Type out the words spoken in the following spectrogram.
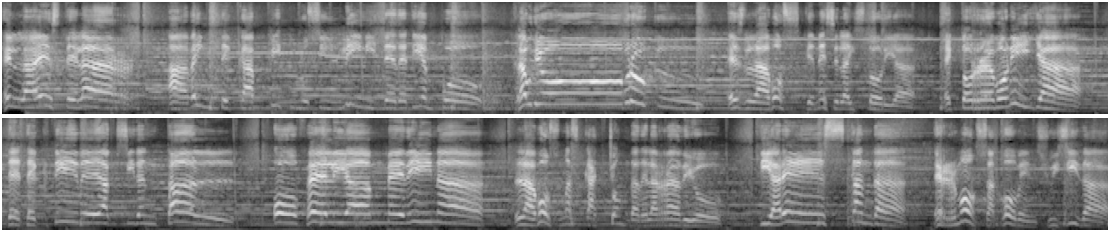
En la estelar, a 20 capítulos sin límite de tiempo, Claudio Brook es la voz que mece la historia. Héctor Bonilla, detective accidental. Ofelia Medina, la voz más cachonda de la radio. Tiaré Escanda, hermosa joven suicida.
